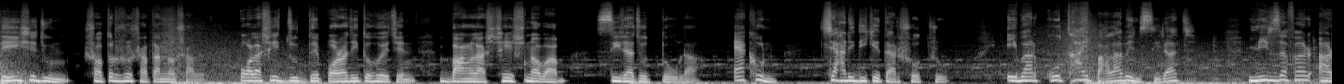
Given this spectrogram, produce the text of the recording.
তেইশে জুন, সতেরোশো সাতান্ন সাল, পলাশির যুদ্ধে পরাজিত হয়েছেন বাংলার শেষ নবাব সিরাজউদ্দৌলা। এখন চারিদিকে তার শত্রু। এবার কোথায় পালাবেন সিরাজ? মির্জাফার আর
